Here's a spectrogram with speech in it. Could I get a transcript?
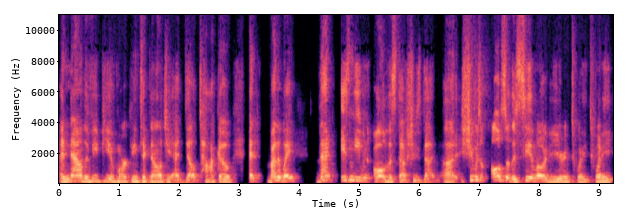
and now the VP of Marketing Technology at Del Taco. And by the way, that isn't even all of the stuff she's done. Uh, she was also the CMO of the year in 2020,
